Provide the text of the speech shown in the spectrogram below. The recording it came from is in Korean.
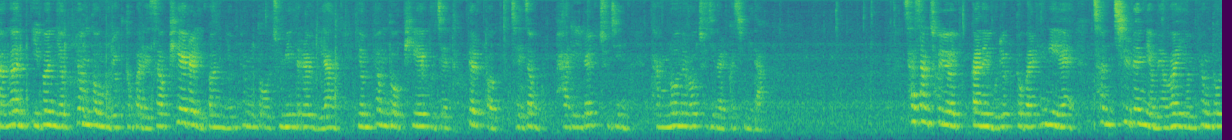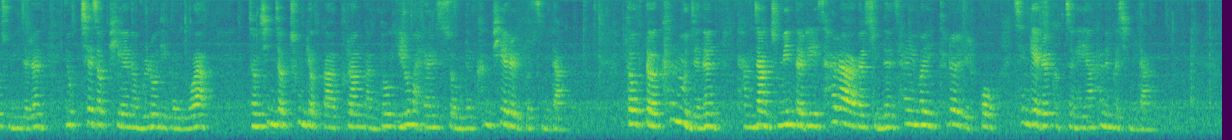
민주당은 이번 연평도 무력 도발에서 피해를 입은 연평도 주민들을 위한 연평도 피해 구제 특별법 제정 발의를 추진, 당론으로 추진할 것입니다. 사상 초유간의 무력 도발 행위에 1,700여 명의 연평도 주민들은 육체적 피해는 물론이거니와 정신적 충격과 불안감도 이루 말할 수 없는 큰 피해를 입었습니다. 더욱더 큰 문제는 당장 주민들이 살아갈 수 있는 삶의 틀을 잃고 생계를 걱정해야 하는 것입니다.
